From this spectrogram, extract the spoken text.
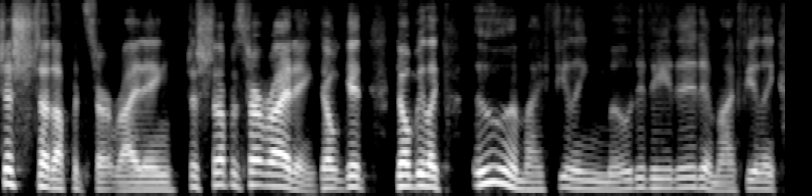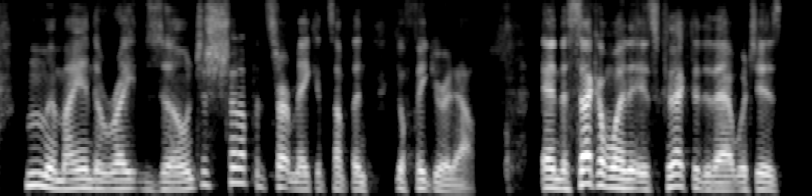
just shut up and start writing. Just shut up and start writing. Don't get, don't be like, oh, am I feeling motivated? Am I feeling, hmm, am I in the right zone? Just shut up and start making something. You'll figure it out. And the second one is connected to that, which is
